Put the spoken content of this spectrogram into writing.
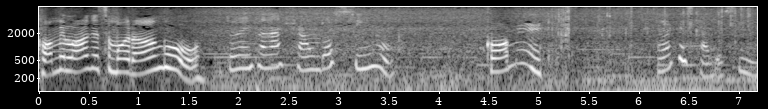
Come logo esse morango. Tô tentando achar um docinho. Come. Será que está docinho?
